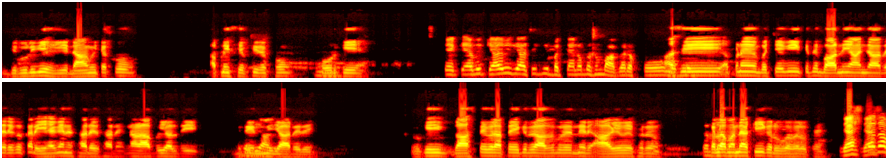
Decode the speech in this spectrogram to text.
ਜ਼ਰੂਰੀ ਵੀ ਹੈਗੀ ਹੈ ਨਾ ਵੀ ਚੱਕੋ। ਆਪਣੀ ਸੇਫਟੀ ਰੱਖੋ ਹੋਰ ਕੀ ਹੈ। ਤੇ ਕਿਹਾ ਵੀ ਕਿਹਾ ਵੀ ਗਿਆ ਸੀ ਕਿ ਬੱਚਿਆਂ ਨੂੰ ਸੰਭਾਲ ਕੇ ਰੱਖੋ। ਅਸੀਂ ਆਪਣੇ ਬੱਚੇ ਵੀ ਕਿਤੇ ਬਾਹਰ ਨਹੀਂ ਆਣ ਜਾਂਦੇ ਰਹੇ ਘਰੇ ਹੈਗੇ ਨੇ ਸਾਰੇ ਸਾਰੇ ਨਾਲ ਆਪ ਵੀ ਜਲਦੀ ਕਿਤੇ ਨਹੀਂ ਜਾ ਰਹੇ ਦੇ। ਕਿਉਂਕਿ ਰਾਸਤੇ ਬਰਾਤੇ ਕਿਤੇ ਰਾਤ ਹਨੇਰੇ ਆ ਗਏ ਹੋਏ ਫਿਰ ਇਕੱਲਾ ਬੰਦਾ ਕੀ ਕਰੂਗਾ ਫਿਰ ਉੱਥੇ? ਦਹਿਸ਼ਤ ਤਾਂ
